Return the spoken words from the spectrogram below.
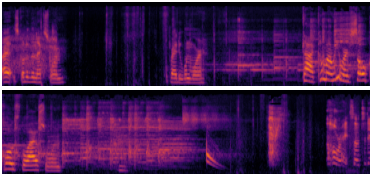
Alright, let's go to the next one. I'll probably do one more. God, come on, we were so close to the last one. Alright, so today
